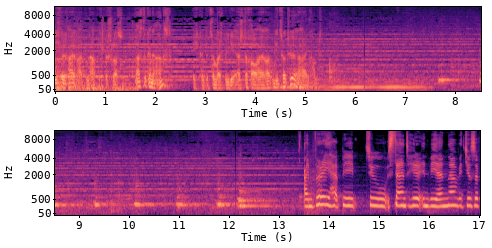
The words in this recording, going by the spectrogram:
Ich will heiraten, habe ich beschlossen. Hast du keine Angst? Ich könnte zum Beispiel die erste Frau heiraten, die zur Tür hereinkommt. I'm very happy to stand here in Vienna with Josef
